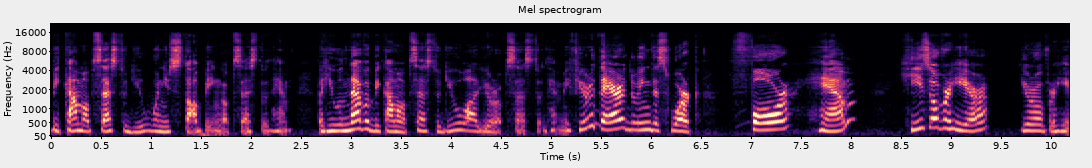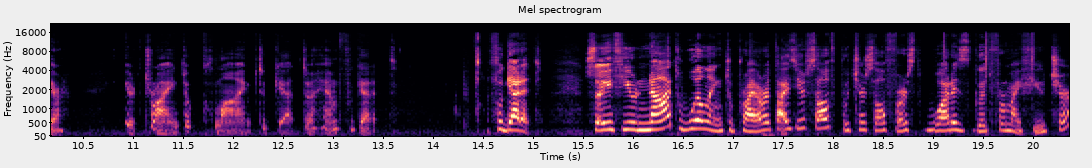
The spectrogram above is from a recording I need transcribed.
become obsessed with you when you stop being obsessed with him. But he will never become obsessed with you while you're obsessed with him. If you're there doing this work for him, he's over here, you're over here you're trying to climb to get to him, forget it. Forget it. So if you're not willing to prioritize yourself, put yourself first, what is good for my future?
